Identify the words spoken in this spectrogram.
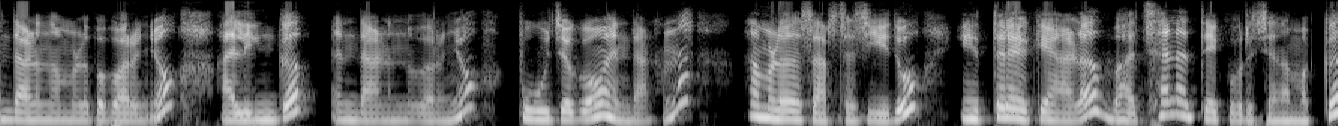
എന്താണെന്ന് നമ്മളിപ്പോൾ പറഞ്ഞു അലിംഗം എന്താണെന്ന് പറഞ്ഞു പൂജകവും എന്താണെന്ന് നമ്മൾ ചർച്ച ചെയ്തു. ഇത്രയൊക്കെയാണ് വചനത്തെക്കുറിച്ച് നമുക്ക്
